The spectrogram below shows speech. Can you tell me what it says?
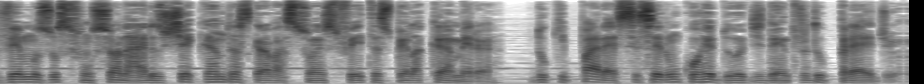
vemos os funcionários checando as gravações feitas pela câmera do que parece ser um corredor de dentro do prédio.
